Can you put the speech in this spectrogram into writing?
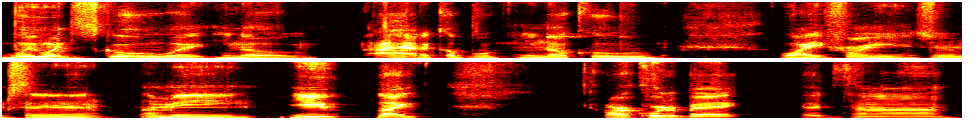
We went to school with, you know, I had a couple, you know, cool white friends, you know what I'm saying? I mean, you like our quarterback at the time,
